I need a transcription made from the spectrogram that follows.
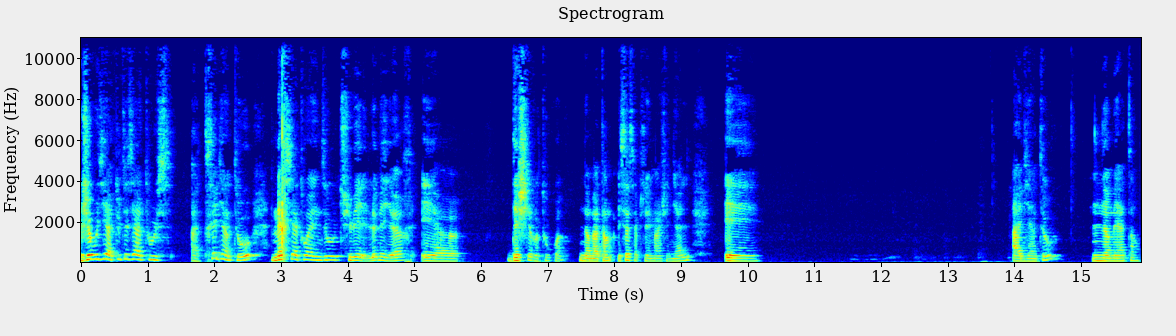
Je vous dis à toutes et à tous à très bientôt. Merci à toi Enzo, tu es le meilleur et euh, déchire tout quoi. Non mais attends, et ça c'est absolument génial. Et à bientôt. Non mais attends.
